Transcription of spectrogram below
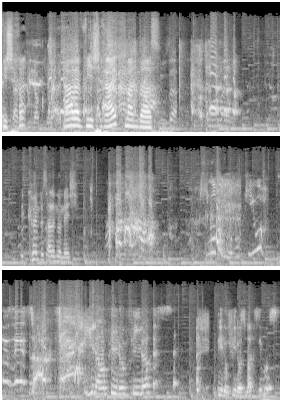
Wie schrei- aber wie schreibt man das? Oh. Ihr könnt es alle nur nicht. Genau, Pädophilos. Pädophilos Maximus.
